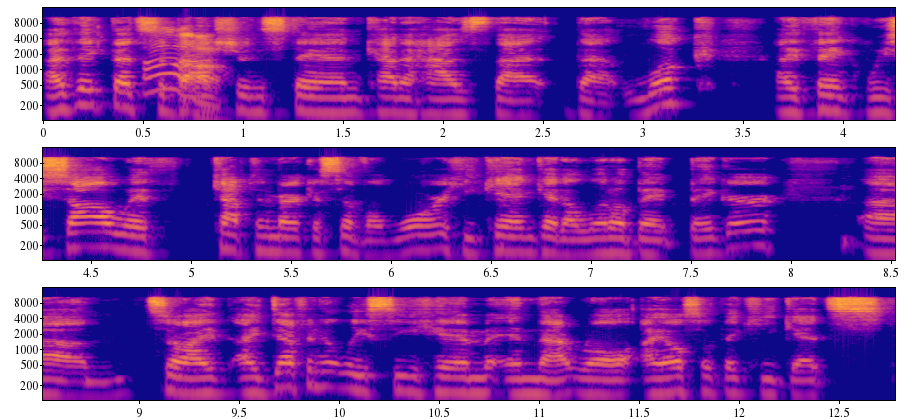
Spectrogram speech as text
I think that Oh. Sebastian Stan kind of has that that look. I think we saw with Captain America: Civil War, he can get a little bit bigger. Um, so I, I definitely see him in that role. I also think he gets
